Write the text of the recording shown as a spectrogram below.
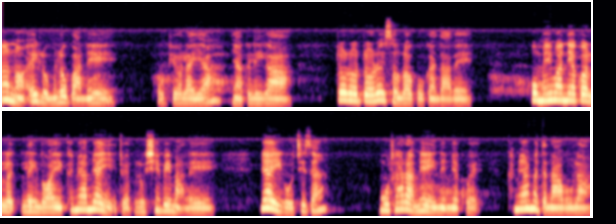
ောက်နောက်အဲ့လိုမလုပ်ပါနဲ့ဟိုပြောလိုက်ရညာကလေးကတော်တော်တော်တဲ့ဆုံတော့ကိုကန်တာပဲဟိုမိန်းမနှစ်ယောက်ကလိန်သွားရင်ခမည်းမျက်ရည်အတွက်ဘယ်လိုရှင်းပေးမှာလဲမျက်ရည်ကိုကြည်စမ်းငိုထားတာမျက်ရည်နဲ့မျက်ခွက် ခမည်းမတနာဘူးလား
